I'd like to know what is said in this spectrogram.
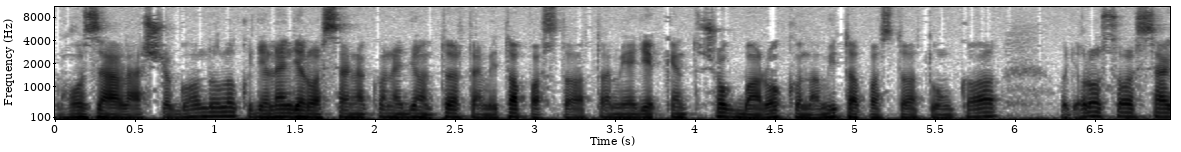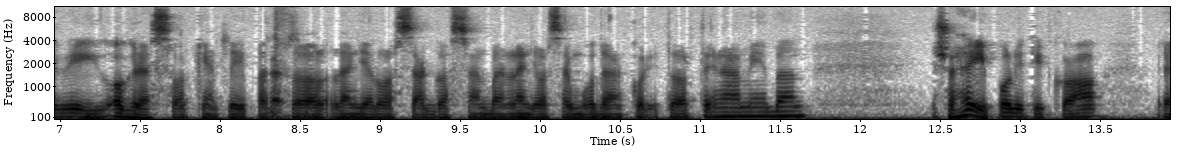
hozzáállásra gondolok. Ugye Lengyelországnak van egy olyan történelmi tapasztalata, ami egyébként sokban rokon a mi tapasztalatunkkal, hogy Oroszország végig agresszorként lépett Persze. fel Lengyelországgal szemben, Lengyelország modernkori történelmében, és a helyi politika e,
